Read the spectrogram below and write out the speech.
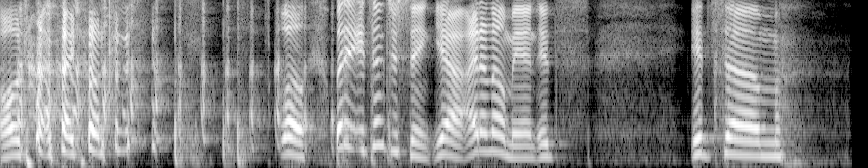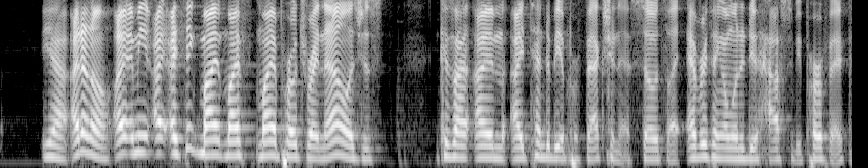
all the time. I don't understand. Well, but it, it's interesting. Yeah, I don't know, man. It's it's um yeah, I don't know. I, I mean, I, I think my my my approach right now is just because I I'm I tend to be a perfectionist, so it's like everything I want to do has to be perfect.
